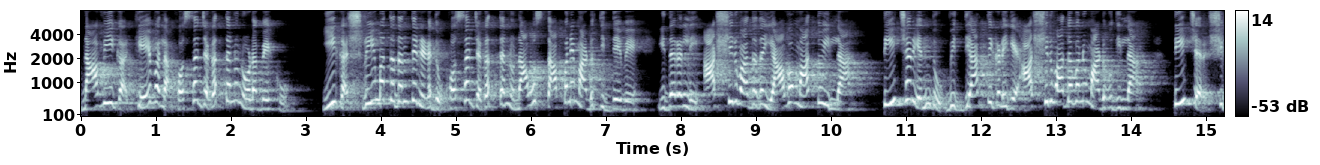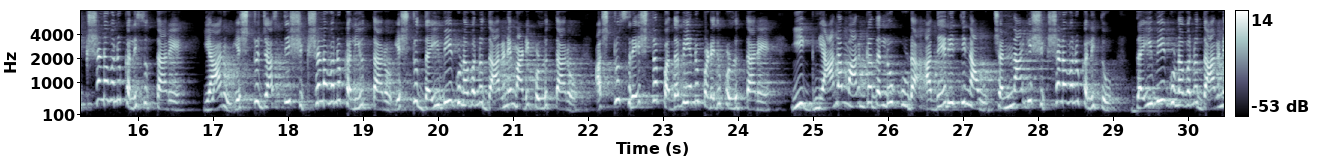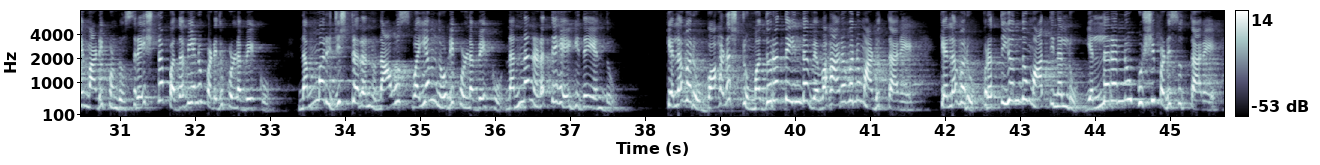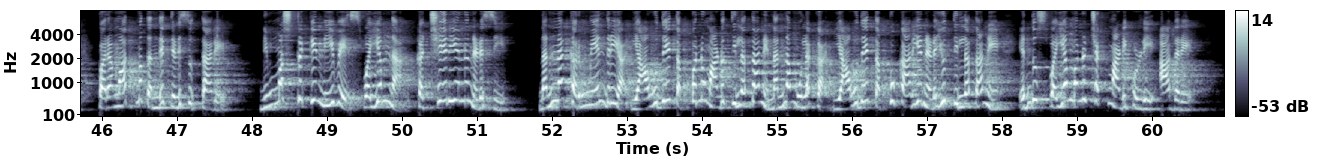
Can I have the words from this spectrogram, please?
ನಾವೀಗ ಕೇವಲ ಹೊಸ ಜಗತ್ತನ್ನು ನೋಡಬೇಕು. ಈಗ ಶ್ರೀಮತದಂತೆ ನಡೆದು ಹೊಸ ಜಗತ್ತನ್ನು ನಾವು ಸ್ಥಾಪನೆ ಮಾಡುತ್ತಿದ್ದೇವೆ. ಇದರಲ್ಲಿ ಆಶೀರ್ವಾದದ ಯಾವ ಮಾತು ಇಲ್ಲ. ಟೀಚರ್ ಎಂದು ವಿದ್ಯಾರ್ಥಿಗಳಿಗೆ ಆಶೀರ್ವಾದವನ್ನು ಮಾಡುವುದಿಲ್ಲ. ಟೀಚರ್ ಶಿಕ್ಷಣವನ್ನು ಕಲಿಸುತ್ತಾರೆ. ಯಾರು ಎಷ್ಟು ಜಾಸ್ತಿ ಶಿಕ್ಷಣವನ್ನು ಕಲಿಯುತ್ತಾರೋ, ಎಷ್ಟು ದೈವಿ ಗುಣವನ್ನು ಧಾರಣೆ ಮಾಡಿಕೊಳ್ಳುತ್ತಾರೋ, ಅಷ್ಟು ಶ್ರೇಷ್ಠ ಪದವಿಯನ್ನು ಪಡೆದುಕೊಳ್ಳುತ್ತಾರೆ. ಈ ಜ್ಞಾನ ಮಾರ್ಗದಲ್ಲೂ ಕೂಡ ಅದೇ ರೀತಿ ನಾವು ಚೆನ್ನಾಗಿ ಶಿಕ್ಷಣವನ್ನು ಕಲಿತು, ದೈವಿ ಗುಣವನ್ನು ಧಾರಣೆ ಮಾಡಿಕೊಂಡು ಶ್ರೇಷ್ಠ ಪದವಿಯನ್ನು ಪಡೆದುಕೊಳ್ಳಬೇಕು. ನಮ್ಮ ರಿಜಿಸ್ಟರ್ ಅನ್ನು ನಾವು ಸ್ವಯಂ ನೋಡಿಕೊಳ್ಳಬೇಕು. ನನ್ನ ನಡತೆ ಹೇಗಿದೆ ಎಂದು. ಕೆಲವರು ಬಹಳಷ್ಟು ಮಧುರತೆಯಿಂದ ವ್ಯವಹಾರವನ್ನು ಮಾಡುತ್ತಾರೆ. ಕೆಲವರು ಪ್ರತಿಯೊಂದು ಮಾತಿನಲ್ಲೂ ಎಲ್ಲರನ್ನೂ ಖುಷಿಪಡಿಸುತ್ತಾರೆ. ಪರಮಾತ್ಮ ತಂದೆ ತಿಳಿಸುತ್ತಾರೆ. ನಿಮ್ಮಷ್ಟಕ್ಕೆ ನೀವೇ ಸ್ವಯಂನ ಕಚೇರಿಯನ್ನು ನಡೆಸಿ. ನನ್ನ ಕರ್ಮೇಂದ್ರಿಯ ಯಾವುದೇ ತಪ್ಪನ್ನು ಮಾಡುತ್ತಿಲ್ಲ ತಾನೆ. ನನ್ನ ಮೂಲಕ ಯಾವುದೇ ತಪ್ಪು ಕಾರ್ಯ ನಡೆಯುತ್ತಿಲ್ಲ ತಾನೆ ಎಂದು ಸ್ವಯಂ ಚೆಕ್ ಮಾಡಿಕೊಳ್ಳಿ. ಆದರೆ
